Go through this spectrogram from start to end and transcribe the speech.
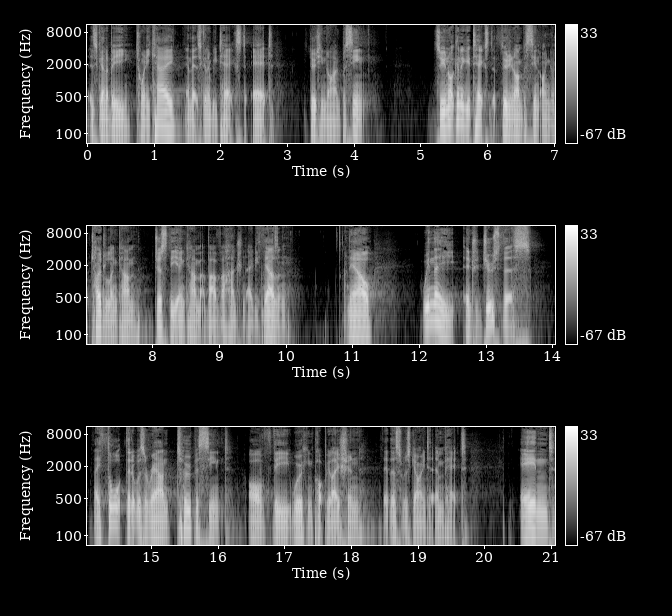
is going to be 20k, and that's going to be taxed at 39%. So you're not going to get taxed at 39% on your total income, just the income above 180,000. Now, when they introduced this, they thought that it was around 2% of the working population that this was going to impact. And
